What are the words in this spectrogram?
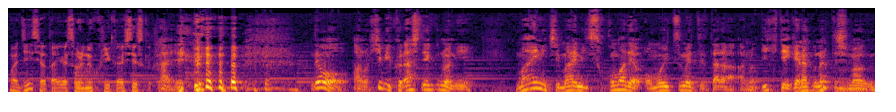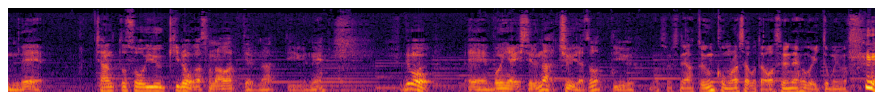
まあ、人生は大概それの繰り返しですけど、はい、でもあの日々暮らしていくのに毎日毎日そこまで思い詰めてたらあの生きていけなくなってしまうんで、ちゃんとそういう機能が備わってるなっていうね。でも、えーぼんやりしてるのは注意だぞっていう。まあ、そうですね。あとうんこ漏らしたことは忘れない方がいいと思います。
